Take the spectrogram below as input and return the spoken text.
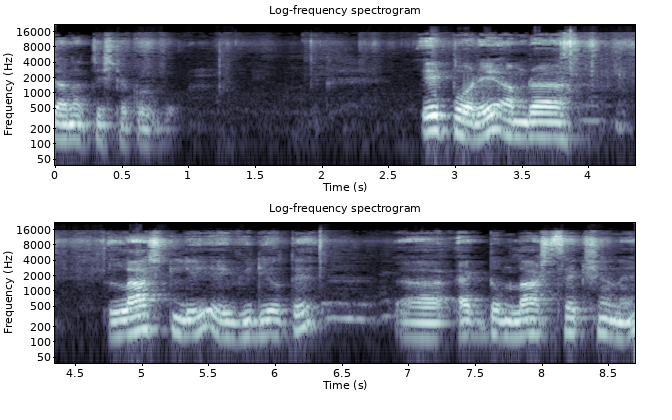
জানার চেষ্টা করব। এরপরে আমরা লাস্টলি এই ভিডিওতে একদম লাস্ট সেকশনে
